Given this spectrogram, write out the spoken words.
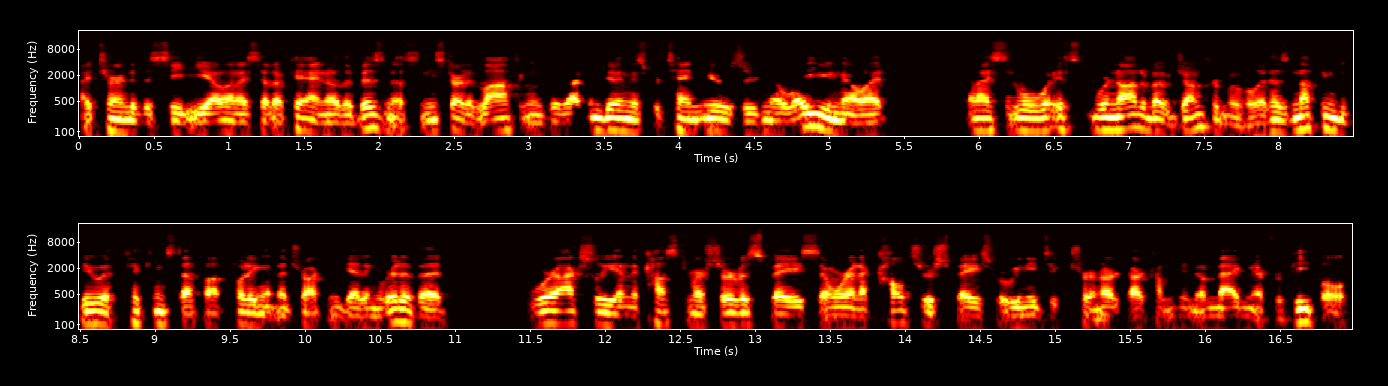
I turned to the CEO and I said, "Okay, I know the business." And he started laughing. He said, "I've been doing this for ten years. There's no way you know it." And I said, well, it's, we're not about junk removal. It has nothing to do with picking stuff up, putting it in the truck and getting rid of it. We're actually in the customer service space and we're in a culture space where we need to turn our, our company into a magnet for people.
